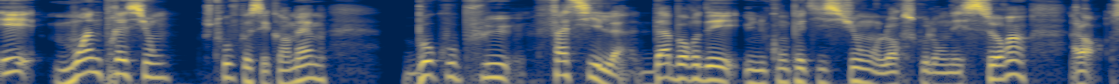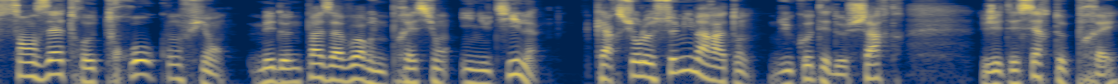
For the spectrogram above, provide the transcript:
et moins de pression. Je trouve que c'est quand même beaucoup plus facile d'aborder une compétition lorsque l'on est serein, alors sans être trop confiant, mais de ne pas avoir une pression inutile, car sur le semi-marathon du côté de Chartres, j'étais certes prêt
